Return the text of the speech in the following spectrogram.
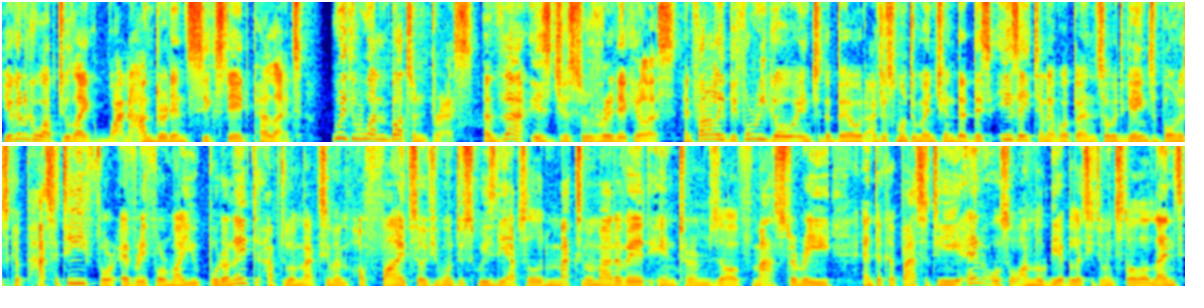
you're gonna go up to like 168 pellets with one button press. And that is just ridiculous. And finally, before we go into the build, I just want to mention that this is a Tenet weapon, so it gains bonus capacity for every forma you put on it, up to a maximum of 5. So if you want to squeeze the absolute maximum out of it in terms of mastery and the capacity, and also unlock the ability to install a lens,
